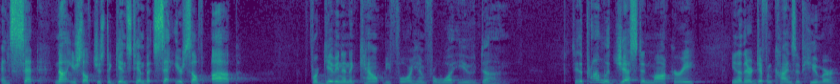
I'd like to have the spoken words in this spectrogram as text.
and set not yourself just against him, but set yourself up for giving an account before him for what you've done? See, the problem with jest and mockery, you know, there are different kinds of humor,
